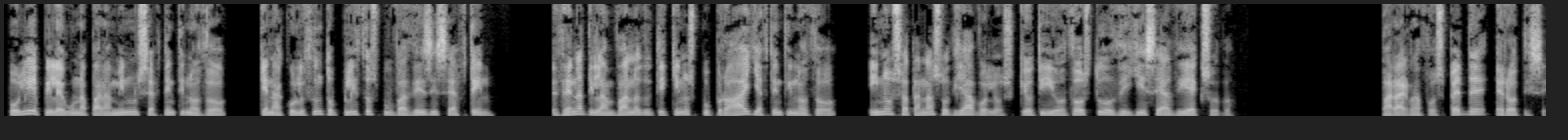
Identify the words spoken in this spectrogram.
πολλοί επιλέγουν να παραμείνουν σε αυτήν την οδό και να ακολουθούν το πλήθος που βαδίζει σε αυτήν. Δεν αντιλαμβάνονται ότι εκείνος που προάγει αυτήν την οδό είναι ο σατανάς ο διάβολος και ότι η οδός του οδηγεί σε αδιέξοδο. Παράγραφος 5. Ερώτηση.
